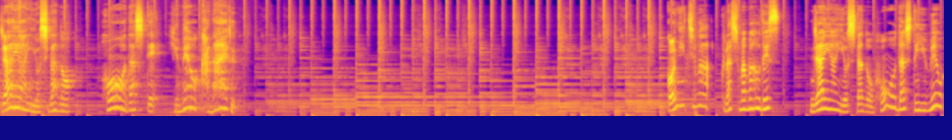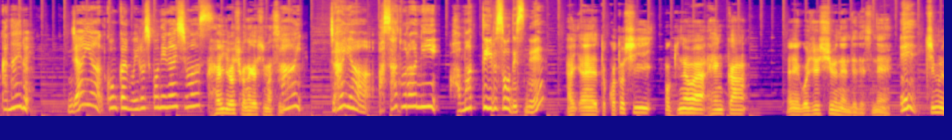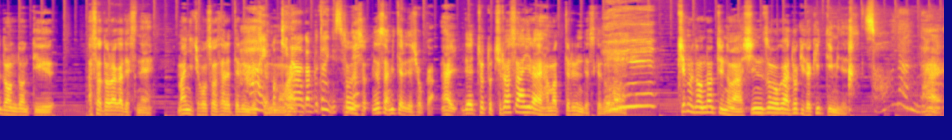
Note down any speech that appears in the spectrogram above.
ジャイアン吉田の本を出して夢を叶える。こんにちは倉島真帆です。ジャイアン吉田の本を出して夢を叶える。ジャイアン今回もよろしくお願いします。はい、よろしくお願いします。はい、はいジャイアン朝ドラにハマっているそうですね。えっ、と、今年、沖縄返還、えー、50周年でですね、ええ。ちむどんどんっていう朝ドラがですね、毎日放送されてるんですはいけども、沖縄が舞台ですよね、そうです。皆さん見てるでしょうか？はい。で、ちょっとチュラさん以来ハマってるんですけども、ええちむどんどんっていうのは心臓がドキドキって意味であす。そうなんだ、はい。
